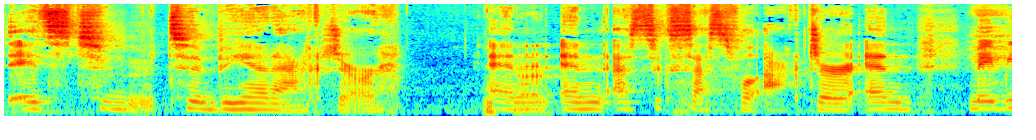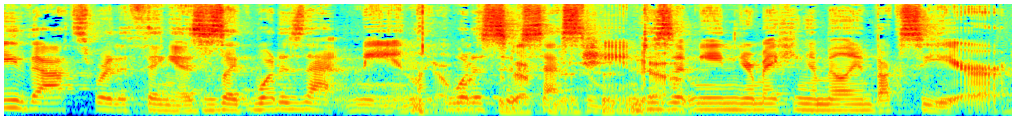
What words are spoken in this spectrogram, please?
it's to to be an actor. And, Okay. and a successful actor and maybe that's where the thing is is like what does that mean like Yeah, what does success mean does it mean you're making a million bucks a year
